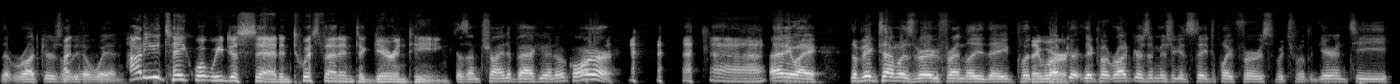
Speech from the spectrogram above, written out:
that Rutgers will I- be a win How do you take what we just said and twist that into guaranteeing? because I'm trying to back you into a corner. Anyway, the Big Ten was very friendly. They put They were. Rutger- they put Rutgers and Michigan State to play first, which would guarantee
